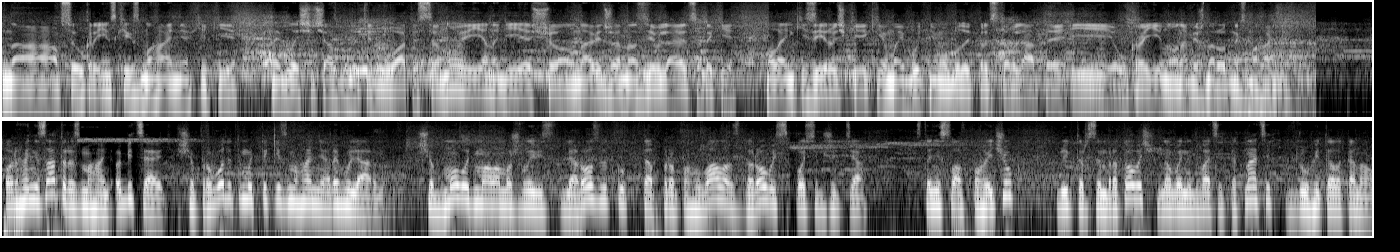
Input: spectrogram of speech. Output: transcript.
на всеукраїнських змаганнях, які найближчий час будуть відбуватися. Ну і є надія, що навіть вже в нас з'являються такі маленькі зірочки, які в майбутньому будуть представляти і Україну на міжнародних змаганнях. Організатори змагань обіцяють, що проводитимуть такі змагання регулярно, щоб молодь мала можливість для розвитку та пропагувала здоровий спосіб життя. Станіслав Погайчук, Віктор Сембратович, новини 2015, другий телеканал.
